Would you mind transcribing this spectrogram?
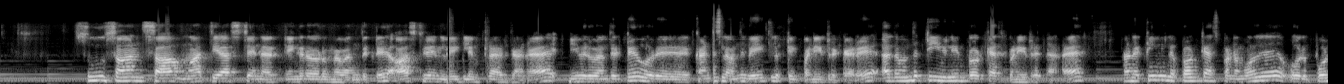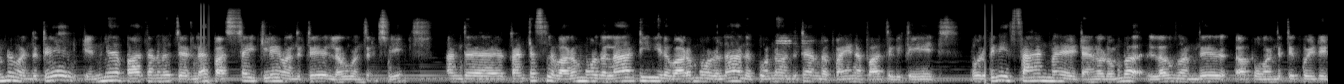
Thank you. சூசான் சா மாத்தியா ஸ்டெனர் என்கிறவங்க வந்துட்டு ஆஸ்திரேலியன் வெயிட் லிஃப்டரா இருக்காங்க. இவர் வந்துட்டு ஒரு கண்டஸ்ட்ல வந்து வெயிட் லிஃப்டிங் பண்ணிட்டு இருக்காரு. அதை வந்து டிவிலையும் ப்ராட்காஸ்ட் பண்ணிட்டு இருக்காங்க. அந்த டிவியில ப்ராட்காஸ்ட் பண்ணும்போது ஒரு பொண்ணு வந்துட்டு என்ன பார்த்தாங்களோ தெரியல. ஃபர்ஸ்ட் சைட்லயே வந்துட்டு லவ் வந்துருச்சு. அந்த கண்டஸ்ட்ல வரும்போதெல்லாம் டிவியில வரும்போதெல்லாம் அந்த பொண்ணு வந்துட்டு அந்த பையனை பார்த்துக்கிட்டே ஒரு பெரிய ஃபேன் மாதிரி ஆயிட்டாங்க. ரொம்ப லவ் வந்து அப்போ வந்துட்டு போயிட்டு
